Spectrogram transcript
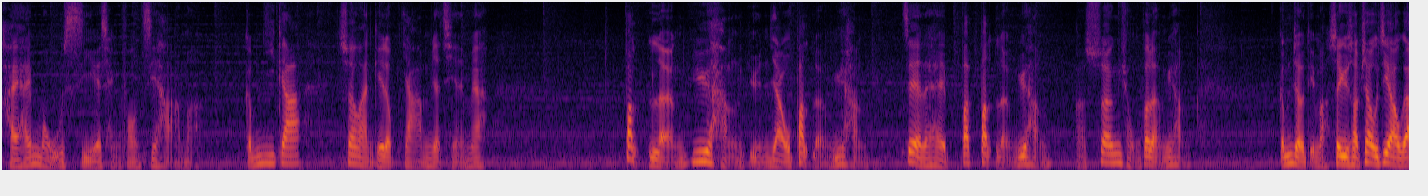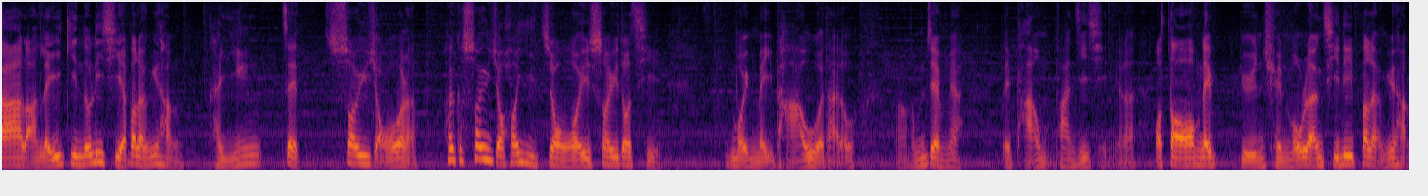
係喺冇事嘅情況之下啊嘛。咁依家傷患記錄廿五日前係咩啊？不良於行完又不良於行，即係你係不不良於行啊，雙重不良於行，咁就點啊？四月十七號之後㗎嗱，你見到呢次係不良於行係已經即係衰咗㗎啦，佢個衰咗可以再衰多次，未未跑喎大佬啊，咁即係咩啊？你跑唔翻之前㗎啦，我當你完全冇兩次啲不良於行。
